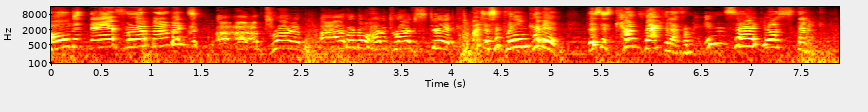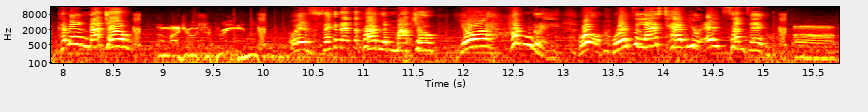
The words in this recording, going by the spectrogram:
Hold it there for a moment! I, I, I'm trying. I, I don't know how to drive stick! Macho Supreme, come in. This is Count Vacula from inside your stomach. Come in, Macho. The Macho Supreme? We've figured out the problem, Macho. You're hungry. Well, when's the last time you ate something? Uh,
